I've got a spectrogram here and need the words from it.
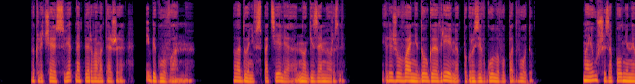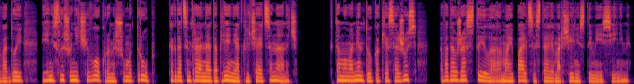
Выключаю свет на первом этаже и бегу в ванную. Ладони вспотели, а ноги замерзли. Я лежу в ванне долгое время, погрузив голову под воду. Мои уши заполнены водой, и я не слышу ничего, кроме шума труб, когда центральное отопление отключается на ночь. К тому моменту, как я сажусь, вода уже остыла, а мои пальцы стали морщинистыми и синими.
